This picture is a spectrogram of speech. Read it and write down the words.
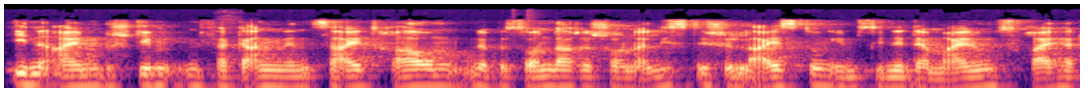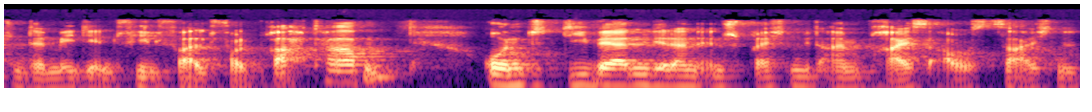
in einem bestimmten vergangenen Zeitraum eine besondere journalistische Leistung im Sinne der Meinungsfreiheit und der Medienvielfalt vollbracht haben und die werden wir dann entsprechend mit einem Preis auszeichnen.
